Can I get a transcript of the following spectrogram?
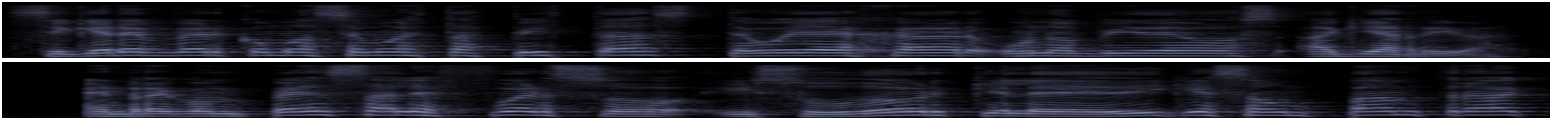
Si quieres ver cómo hacemos estas pistas, te voy a dejar unos videos aquí arriba. En recompensa al esfuerzo y sudor que le dediques a un pump track,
